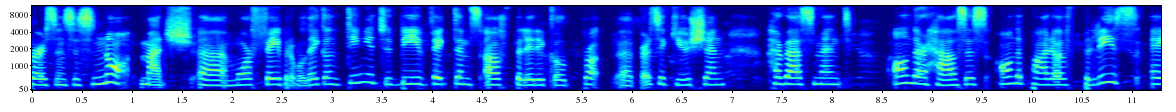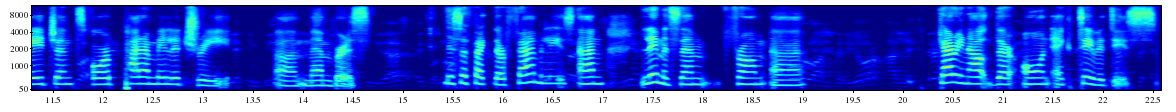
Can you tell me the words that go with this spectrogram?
persons is not much uh, more favorable. They continue to be victims of political uh, persecution, harassment on their houses on the part of police agents or paramilitary uh, members. This affects their families and limits them from uh, carrying out their own activities.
